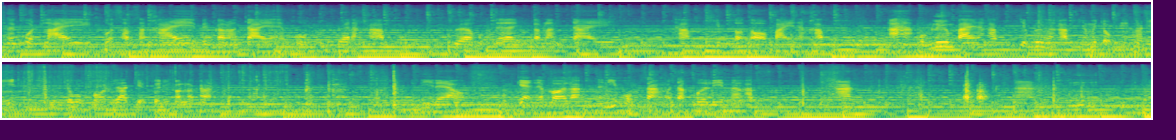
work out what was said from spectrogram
ช่วยกดไลค์กด subscribe เป็นกำลังใจให้ผมด้วยนะครับ เพื่อผมจะได้มีกำลังใจทำคลิปต่อๆไปนะครับอะผมลืมไปนะครับอย่าเพิ่งนะครับ ยังไม่จบเพียงเท่านี้เดี๋ยวผมขออนุญาตเก็บตัวนี้ก่อนแล้วกันนี่แล้ว ผมแกะเรียบร้อยแล้ว อันนี้ผมสั่งมาจากเบอร์ลินนะครับอัน อ่านี่ไง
